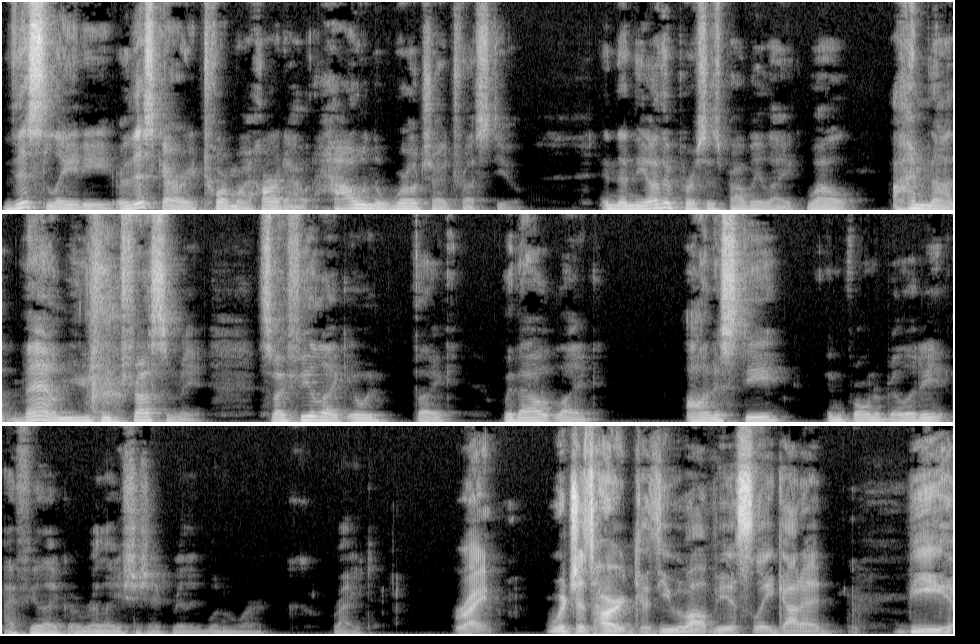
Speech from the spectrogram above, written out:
this lady or this guy already tore my heart out. How in the world should i trust you? And then the other person's probably like well i'm not them. You should trust me. So i feel like it would like without like honesty and vulnerability i feel like a relationship really wouldn't work right. Right. Which is hard because you obviously gotta be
